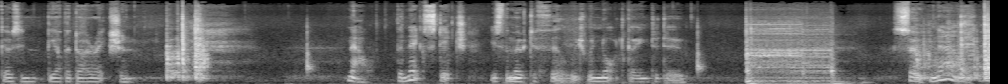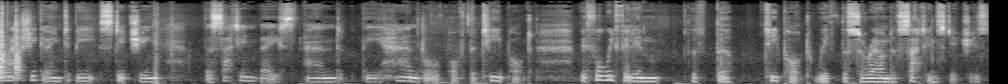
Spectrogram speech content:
goes in the other direction. Now, the next stitch is the motif fill, which we're not going to do. So now we're actually going to be stitching the satin base and the handle of the teapot before we fill in the, the teapot with the surround of satin stitches,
